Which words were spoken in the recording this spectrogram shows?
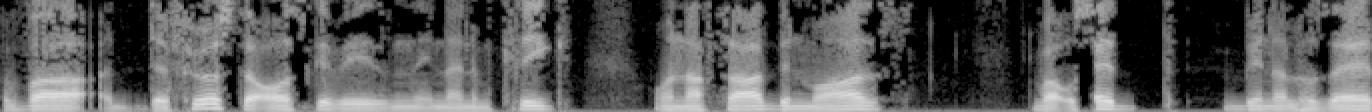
war der Fürste ausgewiesen in einem Krieg und nach Saad bin Muaz war Usaid bin al-Husair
